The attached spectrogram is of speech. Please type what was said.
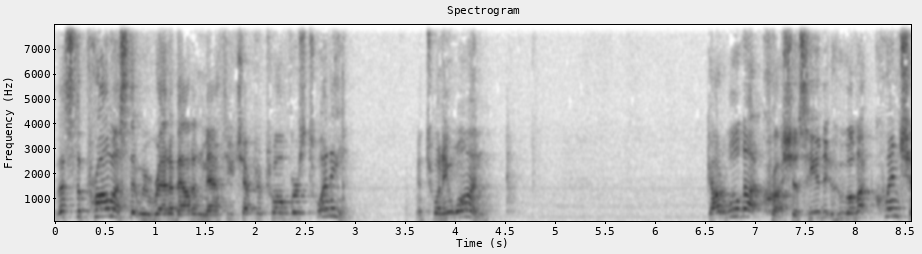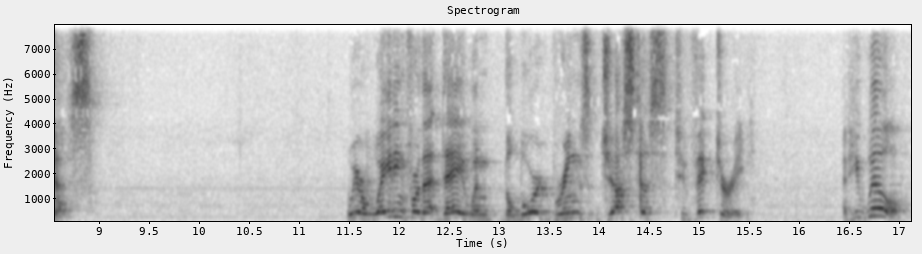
That's the promise that we read about in Matthew chapter 12, verse 20 and 21. God will not crush us, He who will not quench us. We are waiting for that day when the Lord brings justice to victory. And He will.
